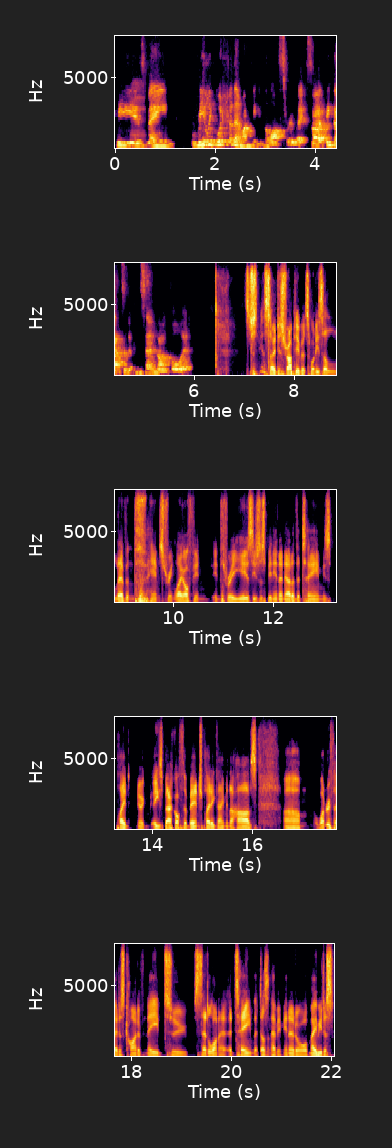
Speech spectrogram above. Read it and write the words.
he has been really good for them. I think in the last three weeks. So I think that's of a concern going forward it's just been so disruptive. It's what his 11th hamstring layoff in, in three years. He's just been in and out of the team. He's played, you know, he's back off the bench, played a game in the halves. Um, I wonder if they just kind of need to settle on a, a team that doesn't have him in it, or maybe just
